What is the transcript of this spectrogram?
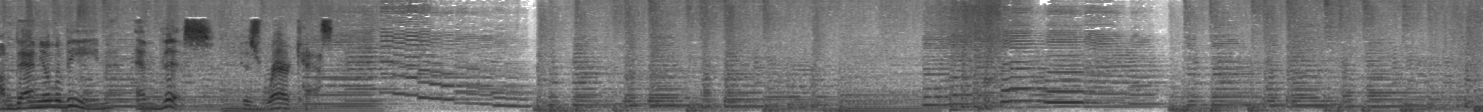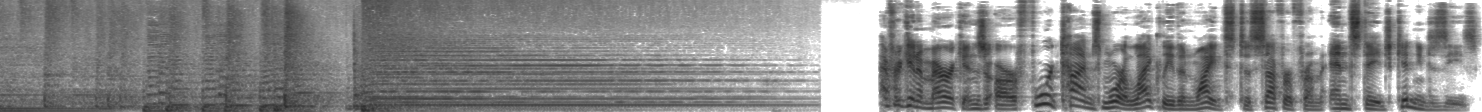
I'm Daniel Levine, and this is Rarecast. African Americans are four times more likely than whites to suffer from end stage kidney disease.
